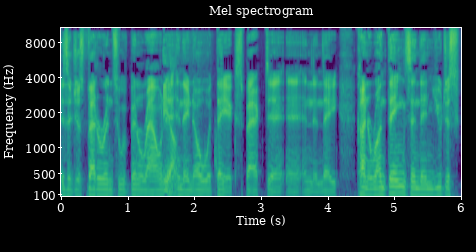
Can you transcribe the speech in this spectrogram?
is it just veterans who have been around Yeah. and they know what they expect, and, and then they kind of run things, and then you just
